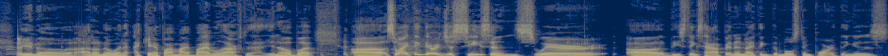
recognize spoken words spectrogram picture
you know, I don't know what I can't find my Bible after that, you know. But uh, so I think there are just seasons where yeah. uh, these things happen, and I think the most important thing is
